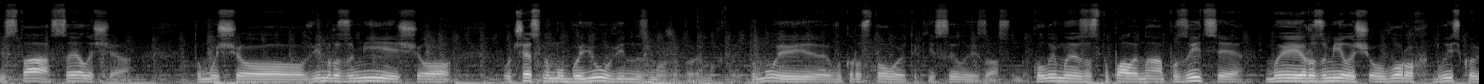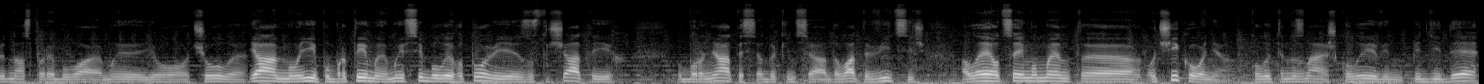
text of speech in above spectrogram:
міста, селища, тому що він розуміє, що у чесному бою він не зможе перемогти. Тому і використовує такі сили і засоби. Коли ми заступали на позиції, ми розуміли, що ворог близько від нас перебуває. Ми його чули. Я, мої побратими, ми всі були готові зустрічати їх, оборонятися до кінця, давати відсіч. Але оцей момент е, очікування, коли ти не знаєш, коли він підійде,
